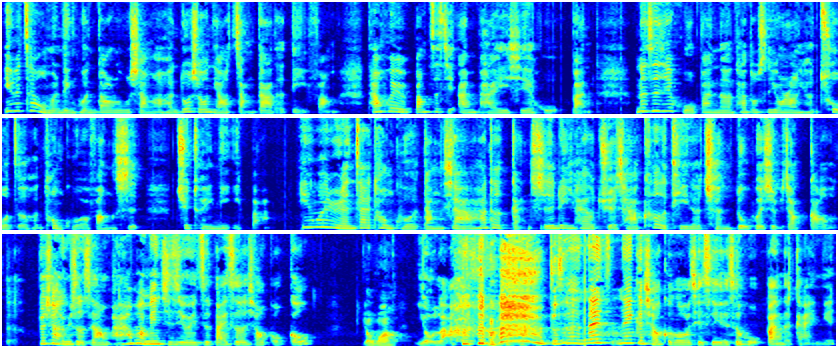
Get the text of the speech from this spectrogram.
因为在我们灵魂道路上啊，很多时候你要长大的地方，他会帮自己安排一些伙伴。那这些伙伴呢，他都是用让你很挫折、很痛苦的方式去推你一把。因为人在痛苦的当下，他的感知力还有觉察课题的程度会是比较高的。就像愚者这张牌，它旁边其实有一只白色的小狗狗，有吗？有啦，就是那那个小狗狗其实也是伙伴的概念。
